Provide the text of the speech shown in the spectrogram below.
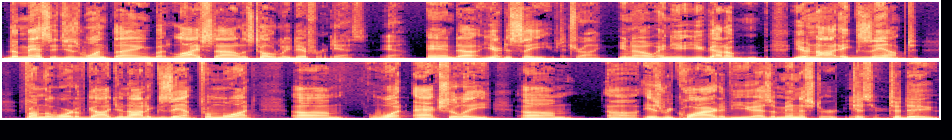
the message is one thing, but lifestyle is totally different. Yes, yeah. And uh, you're deceived That's right. you know and you you got to you're not exempt from the word of god you're not exempt from what um, what actually um, uh, is required of you as a minister to, Yes, to do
